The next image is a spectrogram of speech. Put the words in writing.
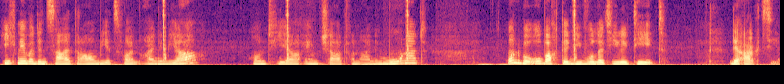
Ich nehme den Zeitraum jetzt von einem Jahr und hier im Chart von einem Monat und beobachte die Volatilität der Aktie.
